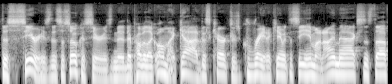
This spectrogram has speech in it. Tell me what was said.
this series, this Ahsoka series, and they're, they're probably like, oh my god, this character's great. I can't wait to see him on IMAX and stuff.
